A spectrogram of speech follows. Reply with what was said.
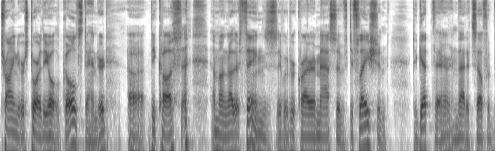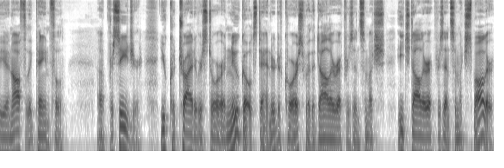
trying to restore the old gold standard. Uh, because, among other things, it would require a massive deflation to get there, and that itself would be an awfully painful uh, procedure. You could try to restore a new gold standard, of course, where the dollar represents a much, each dollar represents a much smaller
